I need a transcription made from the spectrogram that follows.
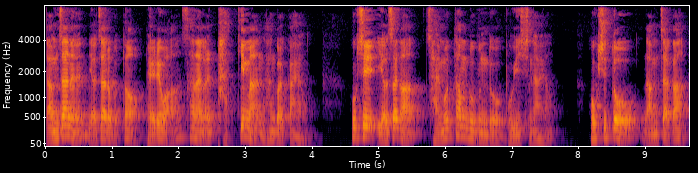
남자는 여자로부터 배려와 사랑을 받기만 한 걸까요? 혹시 여자가 잘못한 부분도 보이시나요? 혹시 또 남자가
